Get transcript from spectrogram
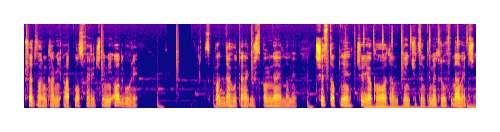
przed warunkami atmosferycznymi od góry. Spad dachu, tak jak już wspominałem, mamy 3 stopnie, czyli około tam 5 cm na metrze.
